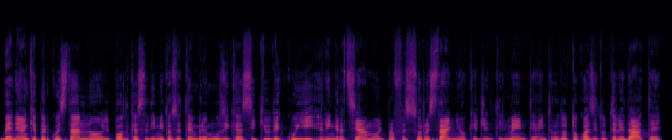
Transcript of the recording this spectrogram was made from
Bene, anche per quest'anno il podcast di Mito Settembre Musica si chiude qui. Ringraziamo il professor Restagno che gentilmente ha introdotto quasi tutte le date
